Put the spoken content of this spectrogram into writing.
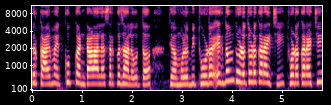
तर काय माहीत खूप कंटाळा आल्यासारखं झालं होतं. त्यामुळे मी थोडं एकदम थोडं थोडं करायची. थोडं करायची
